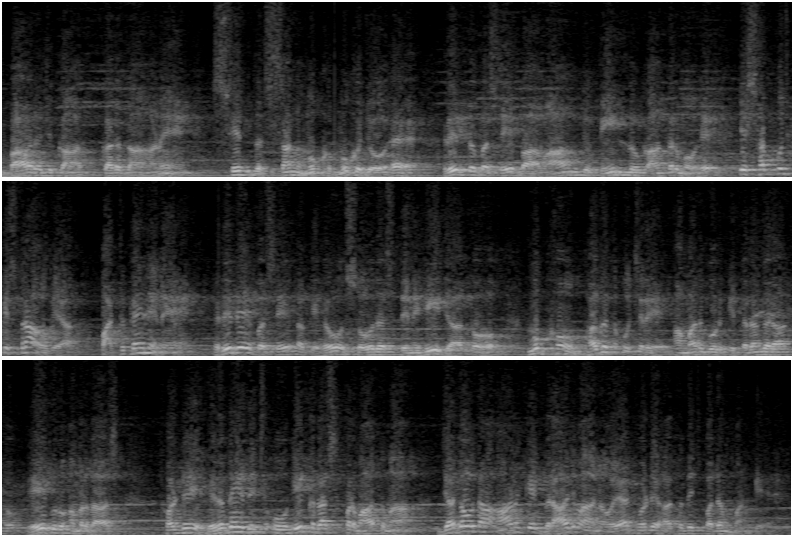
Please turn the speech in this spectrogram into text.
ਬਾਰਜ ਕਾ ਕਰ ਸਿੱਧ ਸਨ ਮੁਖ ਜੋ ਹੈ, ਰਿੱਧ ਬਸੇ ਬਾਵਾਂਗ ਜੋ ਤੀਨ ਲੋਕਾਂਤਰ ਮੋਹੇ। ਇਹ ਸਭ ਕੁਝ ਕਿਸ ਤਰ੍ਹਾਂ ਹੋ ਗਿਆ? ਭੱਟ ਕਹਿੰਦੇ ਨੇ ਰਿਦੇ ਬਸੇ ਅਕਿਓ ਸੋਰਸ ਤਿਨ ਹੀ ਜਾਤੋ, ਮੁਖੋਂ ਭਗਤ ਉਚਰੇ ਅਮਰ ਗੁਰ ਇਤਰੰਗ ਰਾਤੋ। ਏ ਗੁਰੂ ਅਮਰਦਾਸ ਤੁਹਾਡੇ ਹਿਰਦੇ ਵਿੱਚ ਉਹ ਇੱਕ ਰਸ ਪਰਮਾਤਮਾ, ਜਦੋਂ ਤਾਂ ਆਣ ਕੇ ਬਿਰਾਜਮਾਨ ਹੋਇਆ, ਤੁਹਾਡੇ ਹੱਥ ਵਿੱਚ ਪਦਮ ਬਣ ਗਿਆ।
